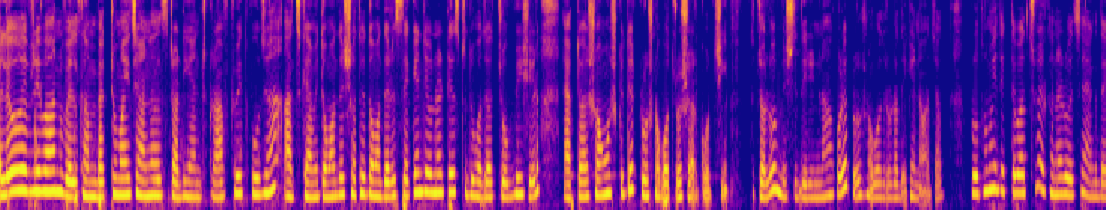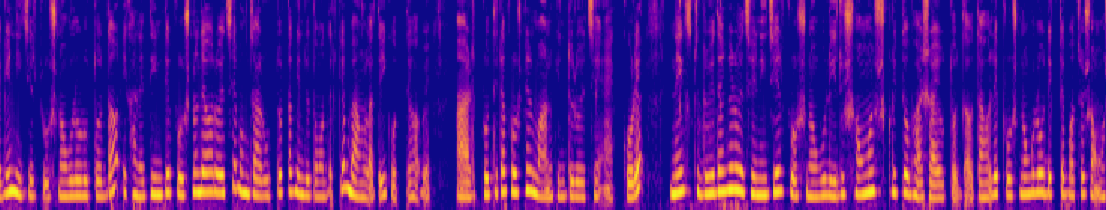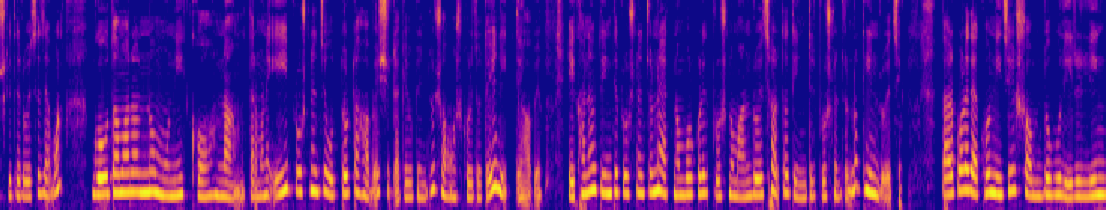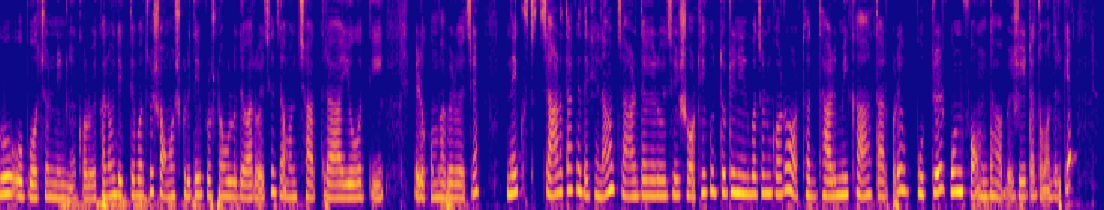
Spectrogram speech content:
Hello everyone, welcome back to my channel study and craft with Puja. আজকে আমি তোমাদের সাথে তোমাদের সেকেন্ড ইউনিট টেস্ট দু চব্বিশের একটা সংস্কৃতের প্রশ্নপত্র শেয়ার করছি। তো চলো বেশি দেরি না করে প্রশ্নপত্রটা দেখে নেওয়া যাক। প্রথমেই দেখতে পাচ্ছ, এখানে রয়েছে এক দাগে নিচের প্রশ্নগুলোর উত্তর দাও। এখানে তিনটে প্রশ্ন দেওয়া রয়েছে এবং যার উত্তরটা কিন্তু তোমাদেরকে বাংলাতেই করতে হবে। আর প্রতিটা প্রশ্নের মান কিন্তু রয়েছে এক করে। নেক্সট দুই দাগে রয়েছে নিচের প্রশ্নগুলির সংস্কৃত ভাষায় উত্তর দাও। তাহলে প্রশ্নগুলোও দেখতে পাচ্ছ সংস্কৃতে রয়েছে যেমন গৌতমারণ্য মুনি ক নাম। তার মানে এই প্রশ্নের যে উত্তরটা হবে সেটাকেও কিন্তু সংস্কৃততেই লিখতে হবে। এখানেও তিনটে প্রশ্নের জন্য এক নম্বর করে প্রশ্ন মান রয়েছে, অর্থাৎ তিনটে প্রশ্নের জন্য তিন রয়েছে। তারপরে দেখো নিচের শব্দগুলির লিঙ্গ ও বচন নির্ণয় করো। এখানেও দেখতে পাচ্ছ সংস্কৃতেই প্রশ্নগুলো দেওয়া রয়েছে, যেমন ছাত্রা, ইয়তী এরকমভাবে রয়েছে। নেক্সট চার দাগে দেখে নাও। চার দাগে রয়েছে সঠিক উত্তরটি নির্বাচন করো, অর্থাৎ ধার্মিকা, তারপরে পুত্রের কোন ফর্মটা হবে সেটা তোমাদেরকে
